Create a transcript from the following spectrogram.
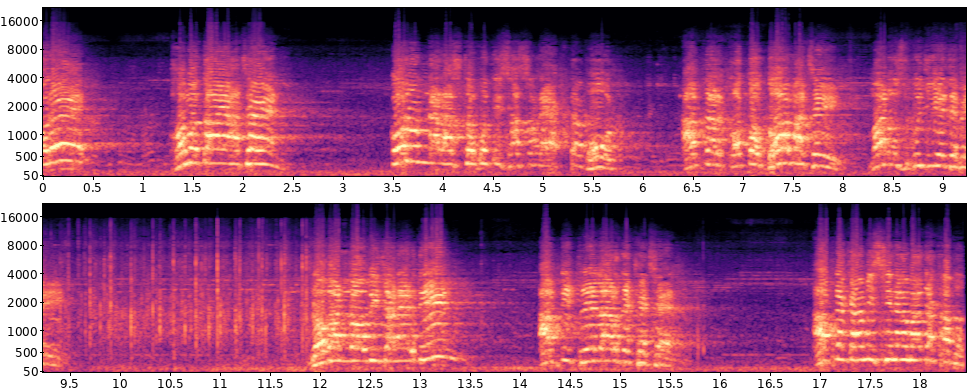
করে ক্ষমতায় আছেন। করুন না রাষ্ট্রপতি শাসনে একটা ভোট। আপনার কত দম আছে, মানুষ বুঝিয়ে দেবে। নবান্ন অভিযানের দিন আপনি ট্রেলার দেখেছেন। আপনাকে আমি সিনেমা দেখাবো।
